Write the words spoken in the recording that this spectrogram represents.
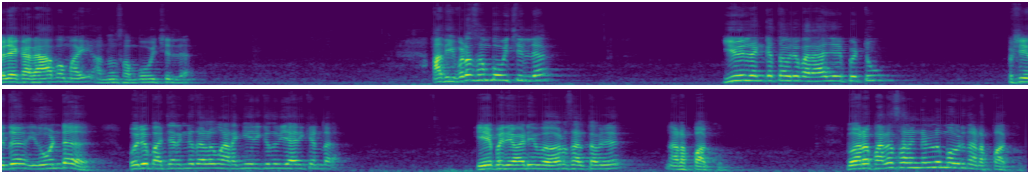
വലിയ കലാപമായി അന്നും സംഭവിച്ചില്ല. അതിവിടെ സംഭവിച്ചില്ല. ഈ ഒരു രംഗത്ത് അവർ പരാജയപ്പെട്ടു. പക്ഷെ ഇത് ഇതുകൊണ്ട് ഒരു ബജരംഗതളും അടങ്ങിയിരിക്കുന്നു വിചാരിക്കേണ്ട. ഈ പരിപാടി വേറെ സ്ഥലത്ത് അവർ നടപ്പാക്കും. വേറെ പല സ്ഥലങ്ങളിലും അവർ നടപ്പാക്കും.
